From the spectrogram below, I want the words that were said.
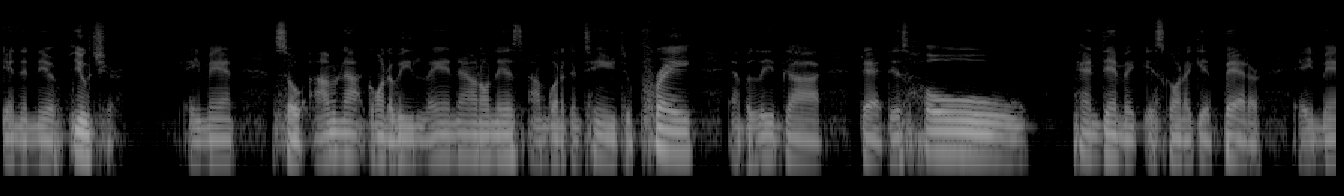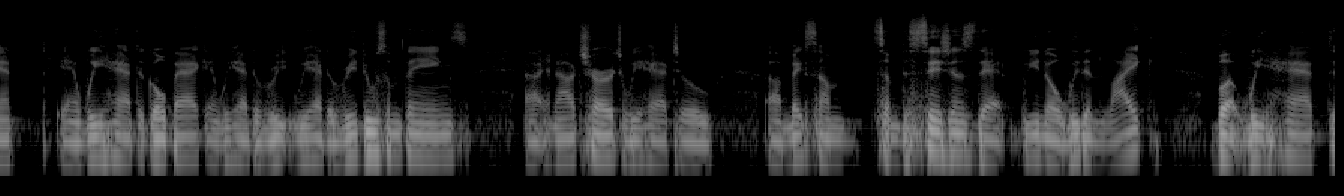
in the near future. Amen. So I'm not going to be laying down on this. I'm going to continue to pray and believe God that this whole pandemic is going to get better. Amen. And we had to go back and we had to we had to redo some things uh, in our church. We had to uh, make some some decisions that you know we didn't like, but we had to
